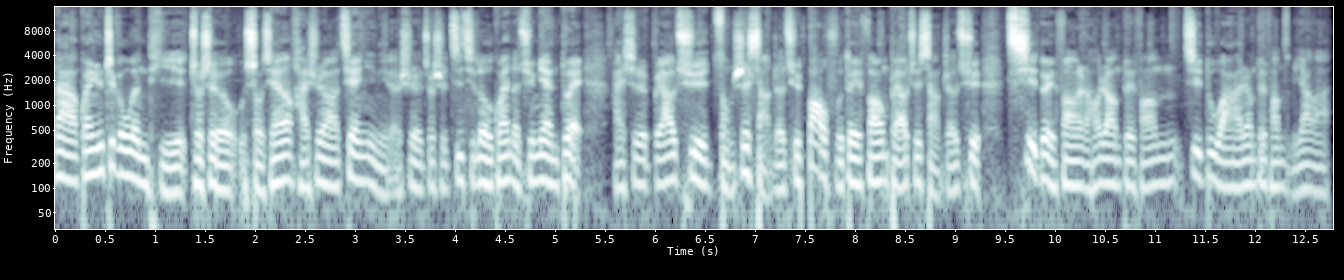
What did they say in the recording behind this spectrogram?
那关于这个问题，就是首先还是要建议你的是，就是积极乐观的去面对，还是不要去总是想着去报复对方，不要去想着去气对方，然后让对方嫉妒啊，让对方怎么样啊，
